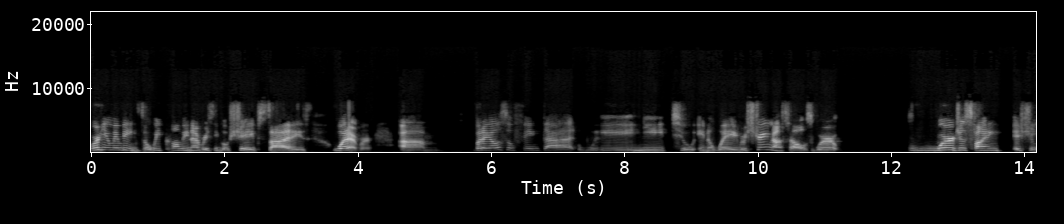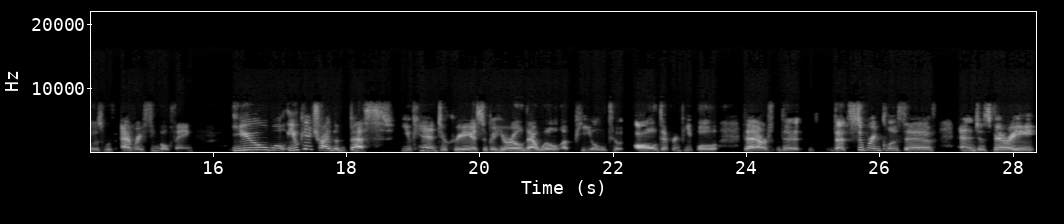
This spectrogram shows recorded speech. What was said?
we're human beings, so we come in every single shape, size, whatever. Um, but I also think that we need to, in a way, restrain ourselves where we're just finding issues with every single thing. You will, you can try the best you can to create a superhero that will appeal to all different people that are that that's super inclusive and just very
